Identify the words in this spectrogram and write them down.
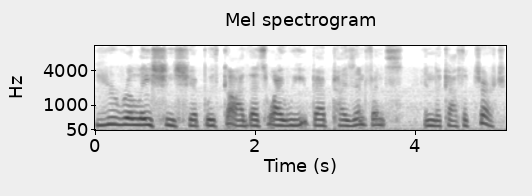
your relationship with God. That's why we baptize infants in the Catholic Church.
